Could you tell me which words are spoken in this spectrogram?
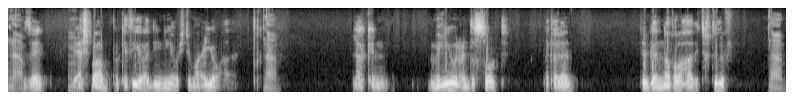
نعم زين م. لأسباب كثيرة دينية واجتماعية وهذا نعم لكن مليون عند الصوت مثلا تلقى النظرة هذه تختلف نعم.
